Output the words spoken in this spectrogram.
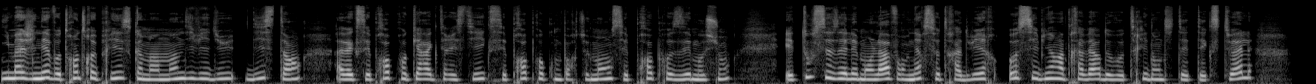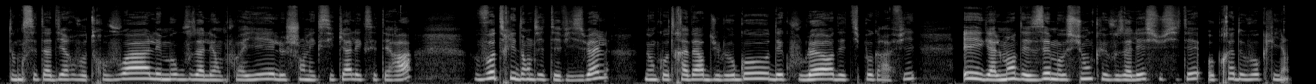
imaginez votre entreprise comme un individu distinct avec ses propres caractéristiques, ses propres comportements, ses propres émotions. Et tous ces éléments-là vont venir se traduire aussi bien à travers de votre identité textuelle, donc c'est-à-dire votre voix, les mots que vous allez employer, le champ lexical, etc. Votre identité visuelle, donc au travers du logo, des couleurs, des typographies, et également des émotions que vous allez susciter auprès de vos clients.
